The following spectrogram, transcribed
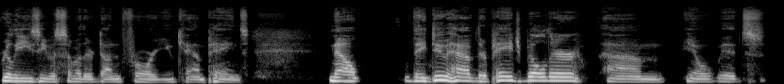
really easy with some of their done for you campaigns. Now, they do have their page builder. Um, you know, it's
